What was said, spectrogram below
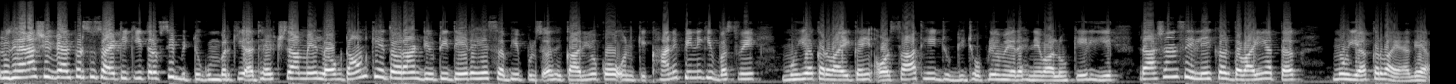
लुधियाना शिव वेलफेयर सोसाइटी की तरफ से बिट्टू गुम्बर की अध्यक्षता में लॉकडाउन के दौरान ड्यूटी दे रहे सभी पुलिस अधिकारियों को उनके खाने पीने की वस्तुएं मुहैया करवाई गईं और साथ ही झुग्गी झोपड़ियों में रहने वालों के लिए राशन से लेकर दवाइयां तक मुहैया करवाया गया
